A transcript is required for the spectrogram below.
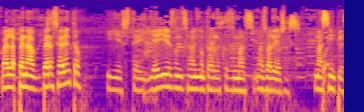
vale la pena ver hacia adentro. Y este y ahí es donde se van a encontrar las cosas más, más valiosas, más simples.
